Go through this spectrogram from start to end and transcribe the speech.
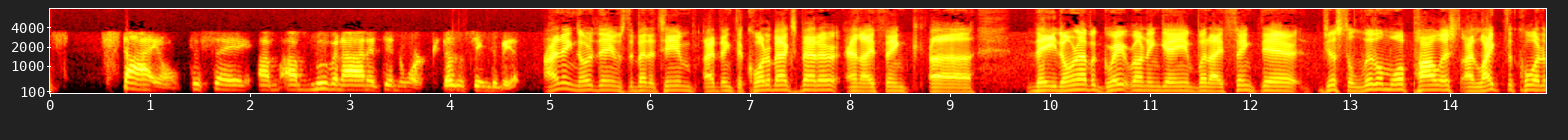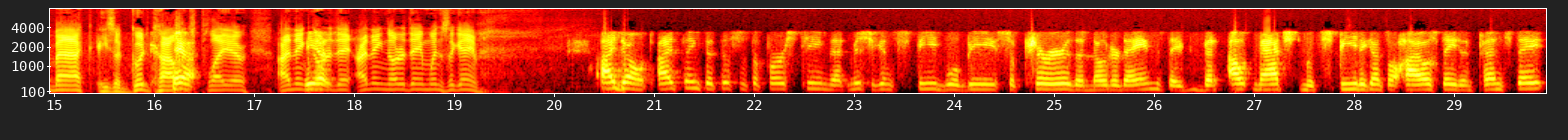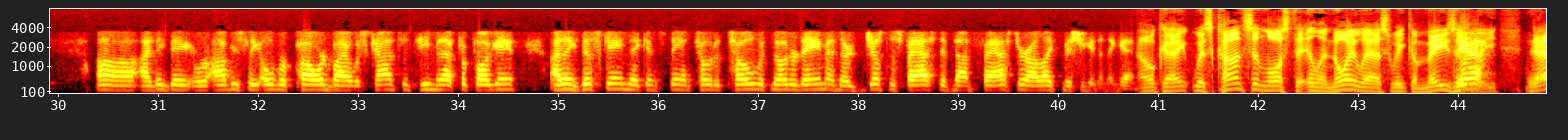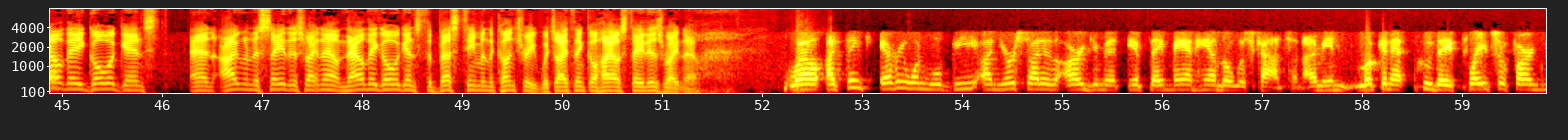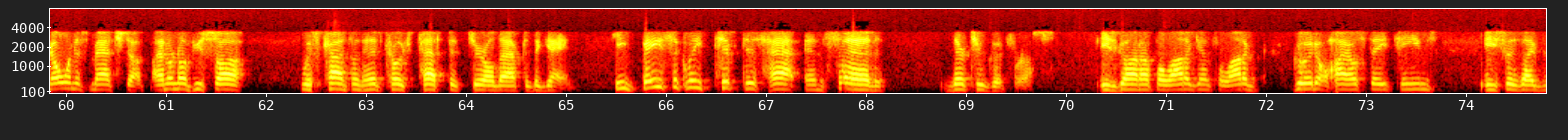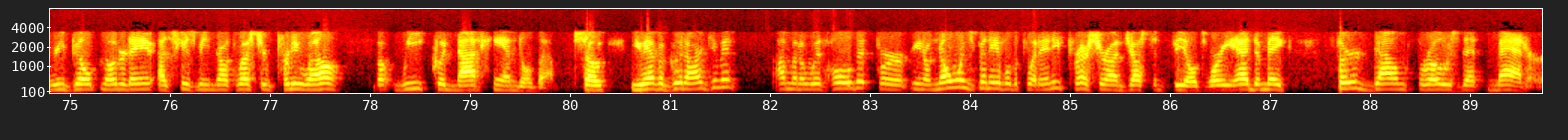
style to say I'm, I'm moving on. It didn't work. Doesn't seem to be it. I think Notre Dame's the better team. I think the quarterback's better, and I think uh, they don't have a great running game, but I think they're just a little more polished. I like the quarterback; he's a good college Yeah. player. I think He Notre. Dame. I think Notre Dame wins the game. I don't. I think that this is the first team that Michigan's speed will be superior than Notre Dame's. They've been outmatched with speed against Ohio State and Penn State. Uh, I think they were obviously overpowered by a Wisconsin team in that football game. I think this game they can stand toe to toe with Notre Dame, and they're just as fast, if not faster. I like Michigan in the game. Okay, Wisconsin lost to Illinois last week, amazingly. Yeah. Now Yeah. they go against, and I'm going to say this right now. Now they go against the best team in the country, which I think Ohio State is right now. Well, I think everyone will be on your side of the argument if they manhandle Wisconsin. I mean, looking at who they've played so far, no one is matched up. I don't know if you saw Wisconsin head coach Pat Fitzgerald after the game. He basically tipped his hat and said, they're too good for us. He's gone up a lot against a lot of good Ohio State teams. He says, I've rebuilt Notre Dame, uh, excuse me, Northwestern pretty well, but we could not handle them. So you have a good argument. I'm going to withhold it for, you know, no one's been able to put any pressure on Justin Fields where he had to make third down throws that matter.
